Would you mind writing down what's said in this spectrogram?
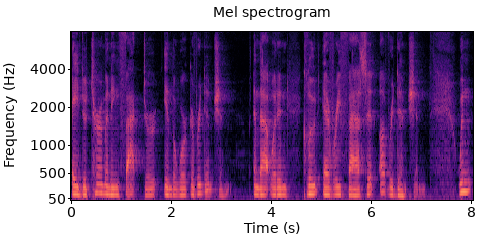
a determining factor in the work of redemption and that would include every facet of redemption. When,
